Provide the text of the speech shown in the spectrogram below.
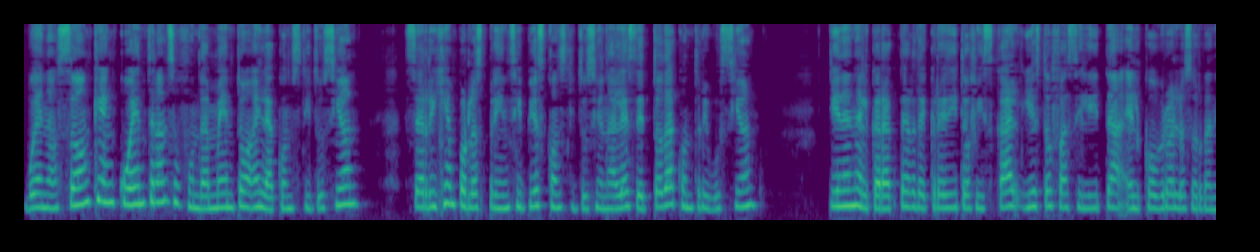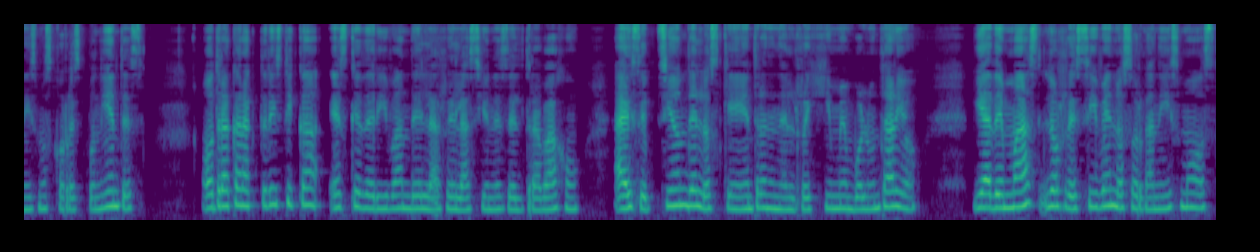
Bueno, son que encuentran su fundamento en la Constitución, se rigen por los principios constitucionales de toda contribución, tienen el carácter de crédito fiscal y esto facilita el cobro a los organismos correspondientes. Otra característica es que derivan de las relaciones del trabajo, a excepción de los que entran en el régimen voluntario, y además los reciben los organismos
